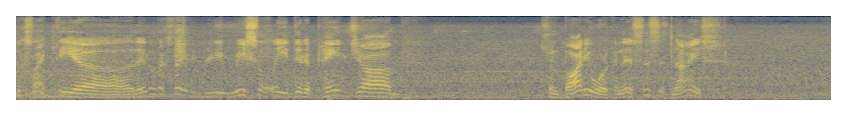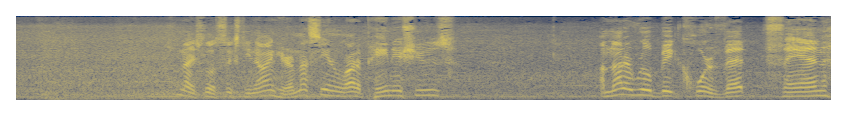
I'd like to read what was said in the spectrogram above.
Looks like the uh, it looks like they recently did a paint job, some body work in this. This is nice. Nice little 69 here. I'm not seeing a lot of paint issues. I'm not a real big Corvette fan.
